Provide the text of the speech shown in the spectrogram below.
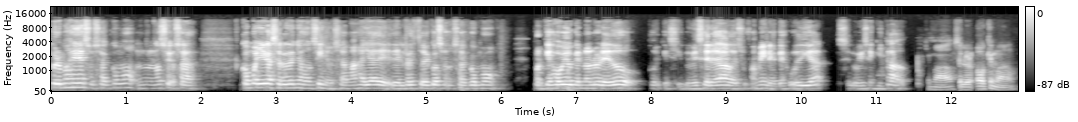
Pero más allá de eso, o sea, cómo, no sé, o sea, cómo llega a ser dueña de un cine, o sea, más allá de- del resto de cosas, o sea, cómo, porque es obvio que no lo heredó, porque si lo hubiese heredado de su familia, que es judía, se lo hubiesen quitado, Quemado, se lo- o quemado.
